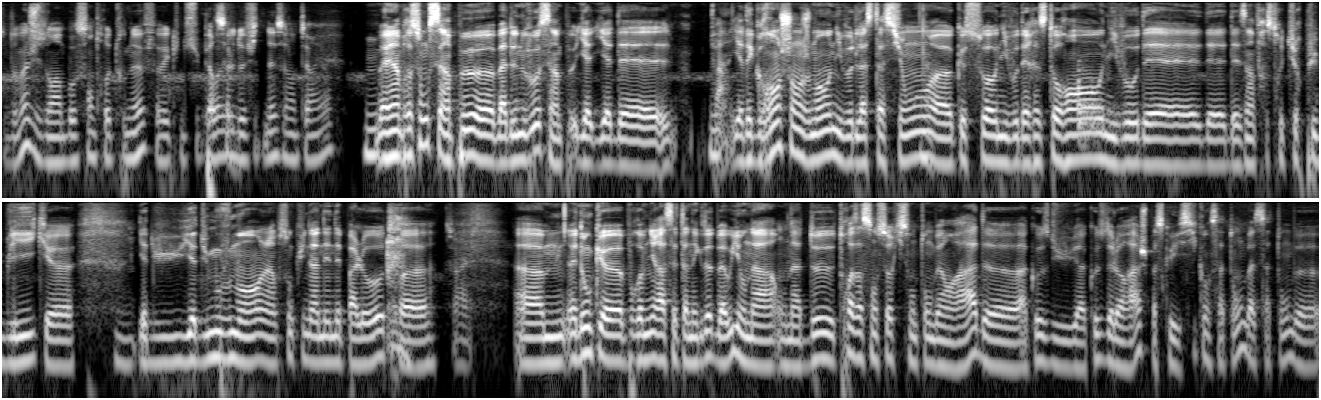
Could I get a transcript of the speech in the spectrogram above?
C'est dommage, ils ont un beau centre tout neuf avec une super Ouais. salle de fitness à l'intérieur. Bah, j'ai l'impression que c'est un peu, euh, bah, de nouveau, c'est un peu, il y a, il y a des, il y a des grands changements au niveau de la station, euh, que ce soit au niveau des restaurants, au niveau des, des, des infrastructures publiques. euh, Il Mm. y a du, il y a du mouvement. J'ai l'impression qu'une année n'est pas l'autre. euh. C'est vrai. Euh, et donc, euh, pour revenir à cette anecdote, bah oui, on a, on a deux, trois ascenseurs qui sont tombés en rade euh, à cause du, à cause de l'orage, parce que ici, quand ça tombe, bah, ça tombe.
